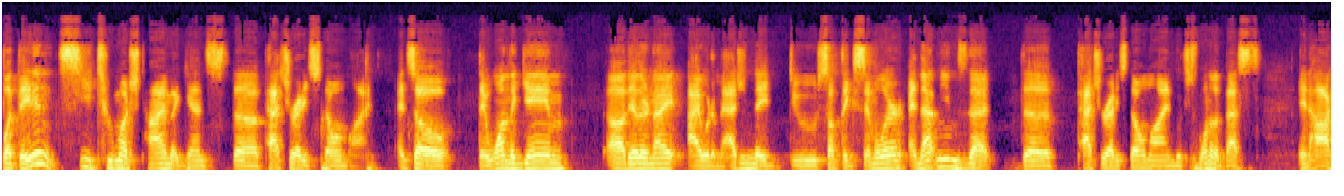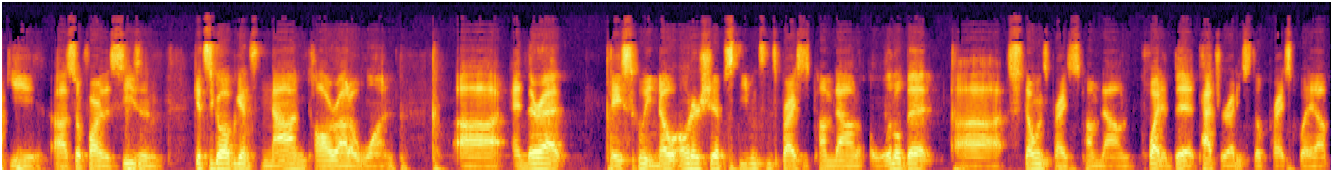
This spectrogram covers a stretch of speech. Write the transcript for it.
but they didn't see too much time against the Pacioretty Stone line, and so they won the game uh, the other night. I would imagine they do something similar, and that means that the Pacioretty Stone line, which is one of the best in hockey uh, so far this season, gets to go up against non-Colorado one, uh, and they're at basically no ownership. Stephenson's prices come down a little bit. Uh, Stone's prices come down quite a bit. Pacioretty's still priced way up.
